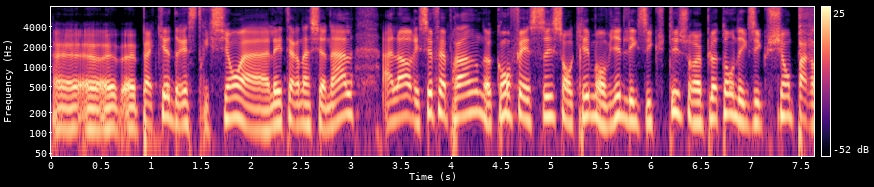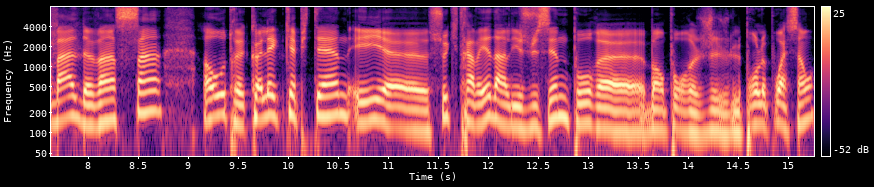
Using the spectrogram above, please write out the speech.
un, un- un paquet de restrictions à l'international. Alors, il s'est fait prendre, a confessé son crime. On vient de l'exécuter sur un peloton d'exécution par balle devant 100 autres collègues capitaines et euh, ceux qui travaillaient dans les usines pour, euh, bon, pour, pour le poisson.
